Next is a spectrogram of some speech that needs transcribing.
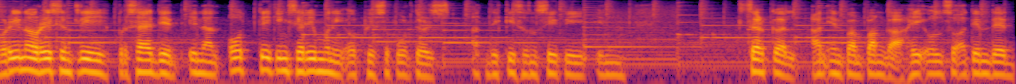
Moreno recently presided in an oath-taking ceremony of his supporters at the Quezon City in Circle and in Pampanga. He also attended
